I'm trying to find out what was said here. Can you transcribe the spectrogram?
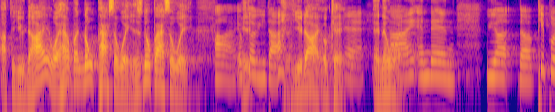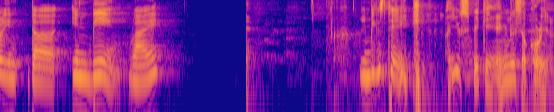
After you die, what happened? Don't pass away. There's no pass away. Ah, after we die. You die, okay. Yeah. And then what? And then we are the people in the in being, right? In being state. Are you speaking English or Korean?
